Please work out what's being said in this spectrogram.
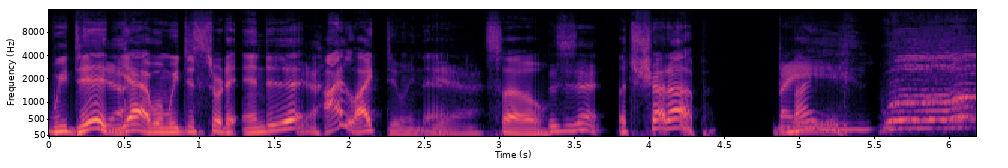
We did, Yeah. yeah. when we just sort of ended it, Yeah. I like doing that. Yeah. So This is it. let's shut up. Bye. Bye. Whoa.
